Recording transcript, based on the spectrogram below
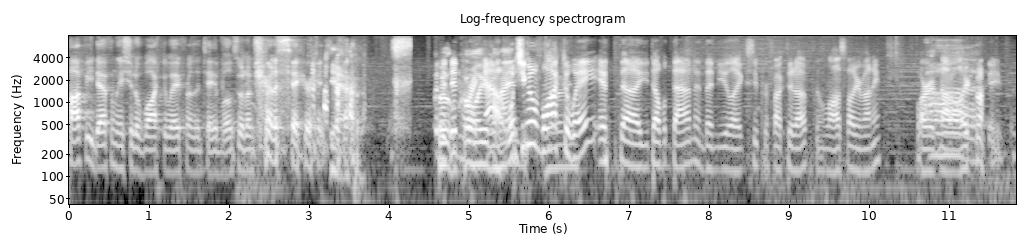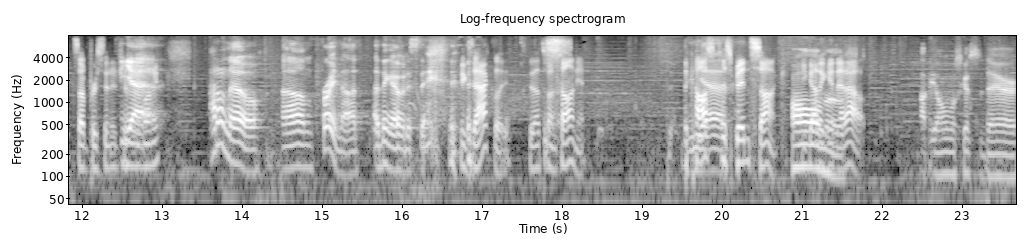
Pappi definitely should have walked away from the table. Is what I'm trying to say right Yeah. now. but it didn't cool work you're out. behind, Would you have walked what away if uh, you doubled down and then you like super fucked it up and lost all your money, or not all your Uh, money, but some percentage of yeah. your money? I don't know. Um, probably not. I think I would have stayed. Exactly. That's what I'm telling you. The- The cost Yeah. has been sunk. You gotta get that out. Pappi almost gets to dare.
